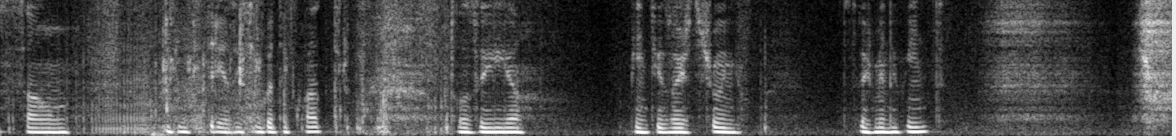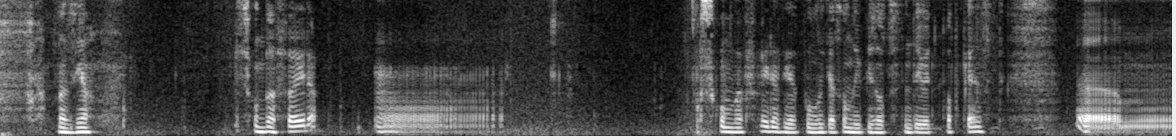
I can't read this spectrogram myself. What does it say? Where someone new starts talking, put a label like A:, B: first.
A: São 23 e 54 do dia 22 de junho de 2020. Mas já, segunda-feira, segunda-feira, dia de publicação do episódio 78 do podcast. Hum,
